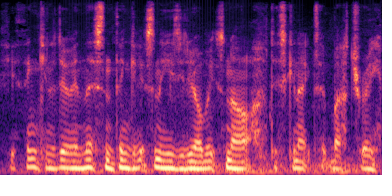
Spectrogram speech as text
If you're thinking of doing this and thinking it's an easy job it's not. Disconnect it battery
